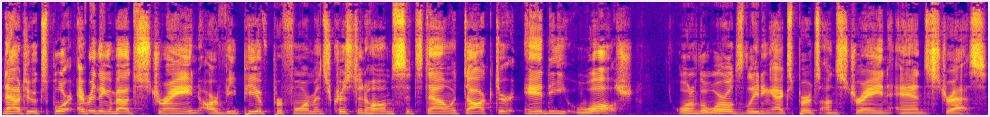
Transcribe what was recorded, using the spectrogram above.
Now, to explore everything about strain, our VP of Performance, Kristen Holmes, sits down with Dr. Andy Walsh, one of the world's leading experts on strain and stress.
